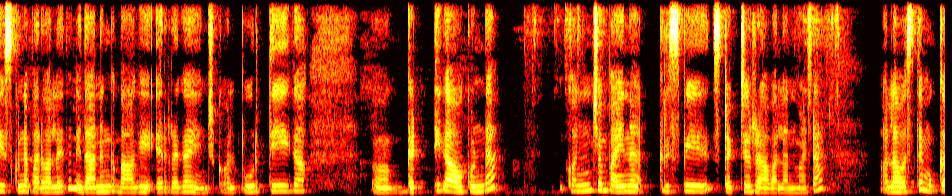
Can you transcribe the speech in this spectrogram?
తీసుకున్నా పర్వాలేదు. నిదానంగా బాగా ఎర్రగా వేయించుకోవాలి పూర్తిగా గట్టిగా అవ్వకుండా కొంచెం పైన క్రిస్పీ స్ట్రక్చర్ రావాలన్నమాట. అలా వస్తే ముక్క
